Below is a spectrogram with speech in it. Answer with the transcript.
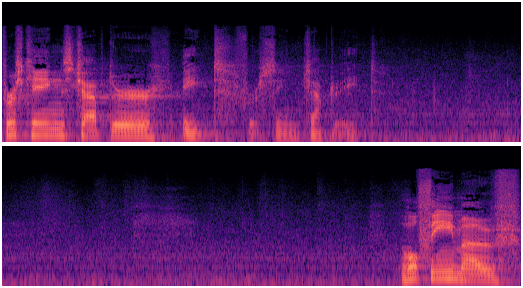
1 Kings chapter 8. First scene, chapter 8. The whole theme of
